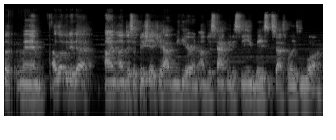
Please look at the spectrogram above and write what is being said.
Look, man, I love you to death. I, I just appreciate you having me here, and I'm just happy to see you be as successful as you are.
